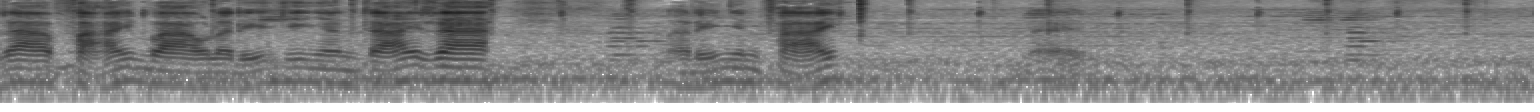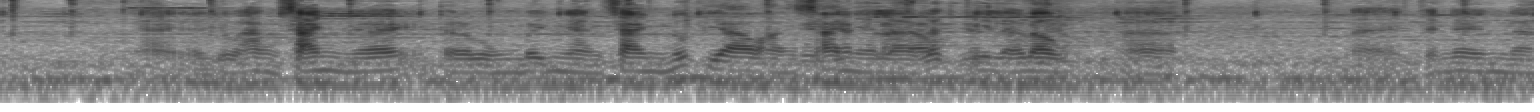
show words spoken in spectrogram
ra phải vào là để xi nhan trái ra là để nhân phải Đấy. Đấy, dụ hàng xanh đấy từ bùng binh hàng xanh nút giao hàng xanh này là rất chi là đông à. đấy, cho nên là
